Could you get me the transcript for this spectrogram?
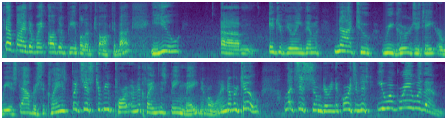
that, by the way, other people have talked about? You um, interviewing them not to regurgitate or reestablish the claims, but just to report on a claim that's being made, number one. And number two, let's assume during the course of this, you agree with them.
